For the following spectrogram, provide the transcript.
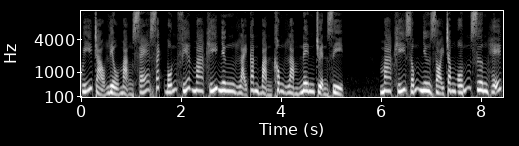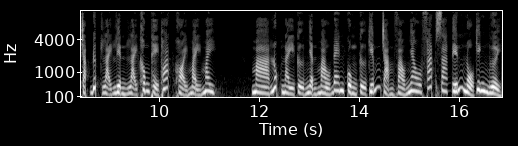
quý trảo liều mạng xé sách bốn phía ma khí nhưng lại căn bản không làm nên chuyện gì ma khí giống như giòi trong ốm xương hễ chặt đứt lại liền lại không thể thoát khỏi mảy may mà lúc này cử nhận màu đen cùng cử kiếm chạm vào nhau phát ra tiếng nổ kinh người.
